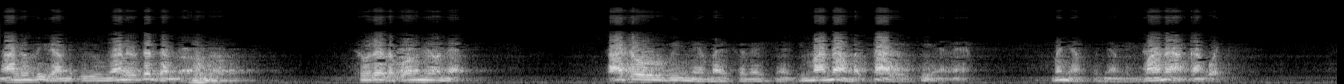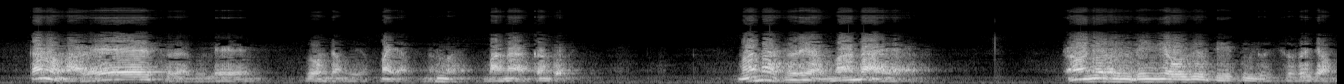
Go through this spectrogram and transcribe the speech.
ငါလိုသိတာမရှိဘူးငါလိုတတ်တာမရှိဘူးဆိုတဲ့သဘောမျိုးနဲ့အားထုတ်ပြီးနေမှဆိုလို့ရှိရင်ဒီမာနမချလို့ရှိရင်လည်းမညာပညာမာနကန့်ကွက်ကန့်တော့မှာပဲဆိုတာကိုလည်းပြောတောင်းပြီးမှတ်ရအောင်နော်မာနကန့်ကွက် မာနဆိုရဲမာနရဲ့အာနသုဒိယဝုဒ္ဓတိသူလို့ဆိုတဲ့ကြောင့်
